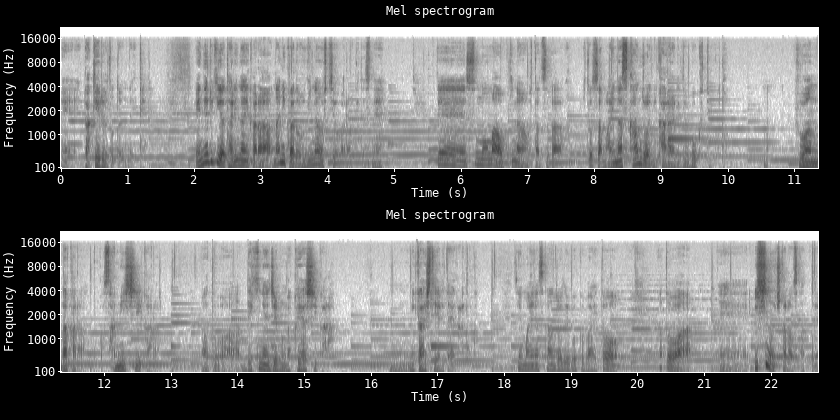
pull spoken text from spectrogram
えー崖ルートと呼んでいてエネルギーが足りないから何かで補う必要があるわけですね。でそのまあ大きな2つが1つはマイナス感情に駆られて動くということ、不安だからとか寂しいから。あとはできない自分が悔しいから、見返してやりたいからとか。そういうマイナス感情で動く場合とあとは、えー意志の力を使って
